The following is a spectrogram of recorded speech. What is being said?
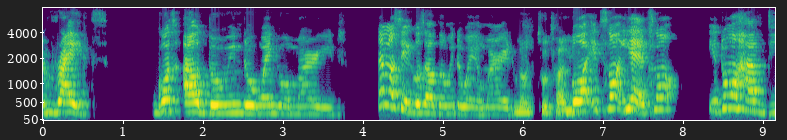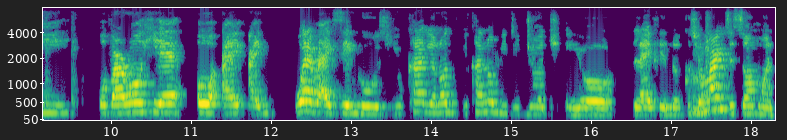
right goes out the window when you're married. I'm not saying it goes out the window when you're married, No, totally. but it's not yeah it's not you don't have the overall here oh i i whatever i say goes you can't you're not you cannot be the judge in your life alone because you're Mhm. married to someone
